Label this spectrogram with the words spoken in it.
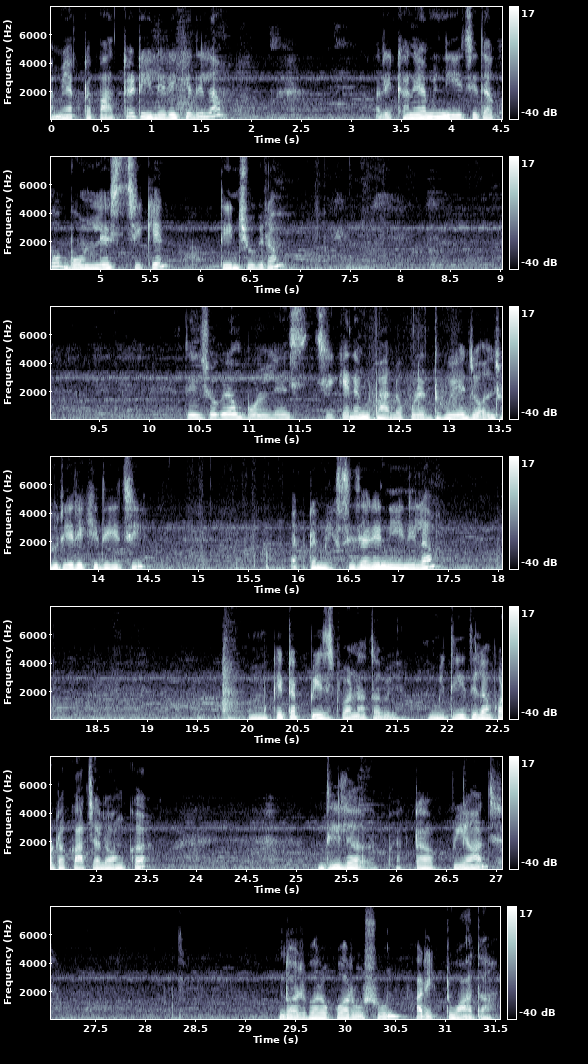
আমি একটা পাত্রে ঢেলে রেখে দিলাম। আর এখানে আমি নিয়েছি, দেখো বোনলেস চিকেন তিনশো গ্রাম। তিনশো গ্রাম বোনলেস চিকেন আমি ভালো করে ধুয়ে জল ঝরিয়ে রেখে দিয়েছি। একটা মিক্সি জারে নিয়ে নিলাম। আমাকে এটা পেস্ট বানাতে হবে। আমি দিয়ে দিলাম কটা কাঁচা লঙ্কা, দিলাম একটা পেঁয়াজ দশ বারো কোয়া রসুন আর একটু আদা।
